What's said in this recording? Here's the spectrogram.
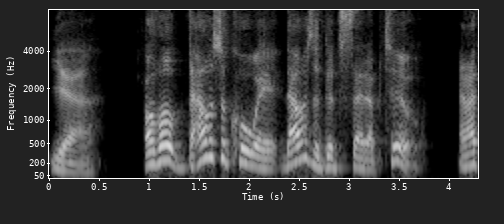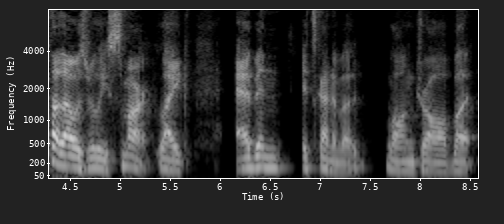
Yeah. Although that was a cool way, that was a good setup too. And I thought that was really smart. Like Eben, it's kind of a long draw, but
